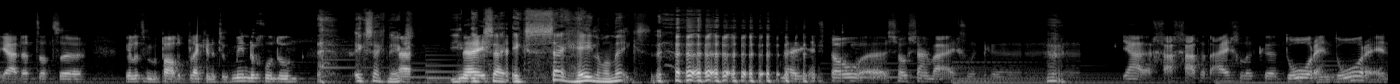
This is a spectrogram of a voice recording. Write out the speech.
ja, dat, dat wil het in bepaalde plekken natuurlijk minder goed doen. ik zeg niks. nee. ik, zeg, ik zeg helemaal niks. nee, en zo, zo zijn we eigenlijk... ja, gaat het eigenlijk door en door. En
